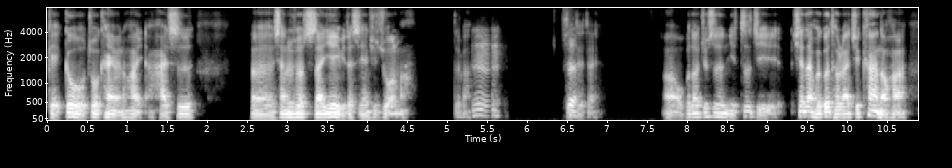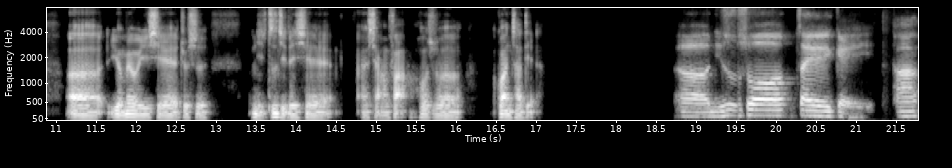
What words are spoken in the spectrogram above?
给 Go 做开源的话，还是呃相对说是在业余的时间去做了嘛，对吧？嗯，对对对。啊，我不知道，就是你自己现在回过头来去看的话，呃，有没有一些就是你自己的一些呃想法或者说观察点？呃，你是说在给他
